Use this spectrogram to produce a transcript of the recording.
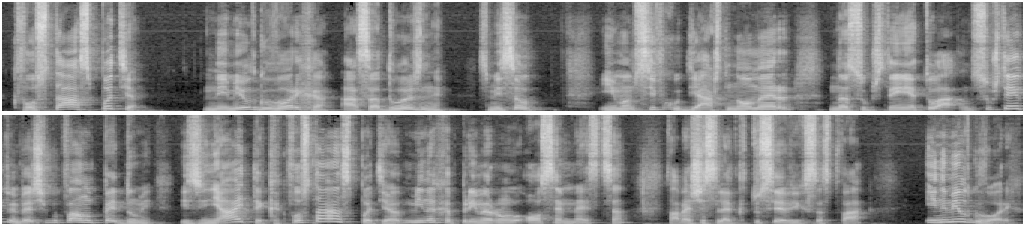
Какво става с пътя? Не ми отговориха, а са длъжни. В смисъл, имам си входящ номер на съобщението. А, съобщението ми беше буквално 5 думи. Извинявайте, какво стана с пътя? Минаха примерно 8 месеца. Това беше след като се явих с това. И не ми отговорих.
